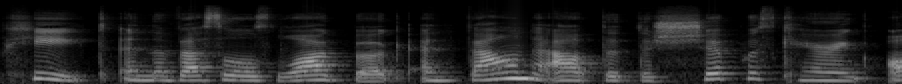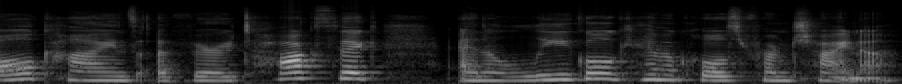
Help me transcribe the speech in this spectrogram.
peeked in the vessel's logbook and found out that the ship was carrying all kinds of very toxic and illegal chemicals from China.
